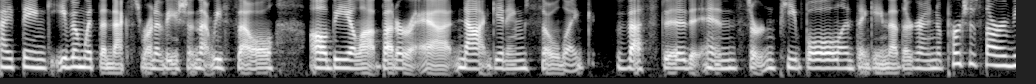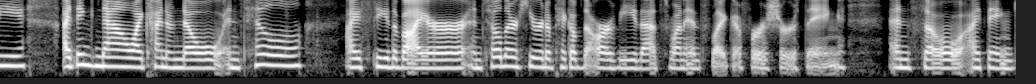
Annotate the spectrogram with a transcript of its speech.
I think even with the next renovation that we sell, I'll be a lot better at not getting so like vested in certain people and thinking that they're going to purchase the RV. I think now I kind of know until I see the buyer, until they're here to pick up the RV, that's when it's like a for sure thing. And so I think,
